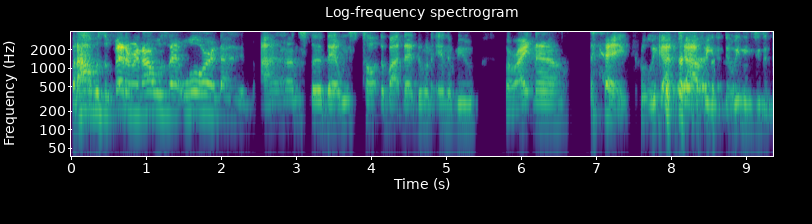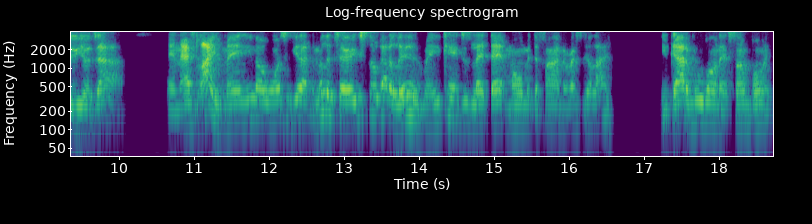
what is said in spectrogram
But I was a veteran, I was at war, and I, I understood that. We talked about that during the interview. But right now, hey, we got a job for you to do. We need you to do your job. And that's life, man. You know, once you get out the military, you still got to live, man. You can't just let that moment define the rest of your life. You got to move on at some point.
